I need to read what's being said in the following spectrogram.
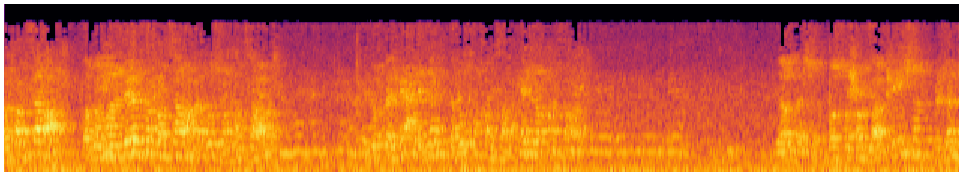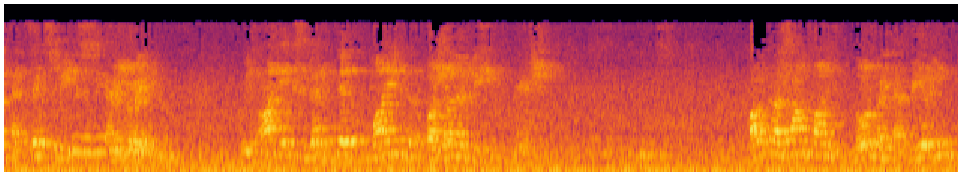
رقم سبعة. طب لما نزلت رقم سبعة. بقى بص رقم سبعة. الدكتور بيع فات ده بص رقم سبعة. حل رقم سبعة. يلا يا شيخ بص رقم سبعة. Patient present at 6 weeks. With unexpected mild vaginal bleed ماشي. Ultrasound find normally appearing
